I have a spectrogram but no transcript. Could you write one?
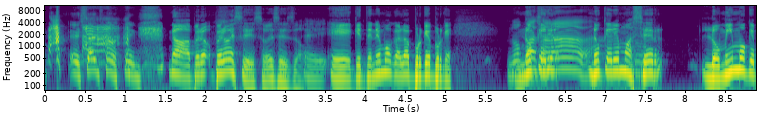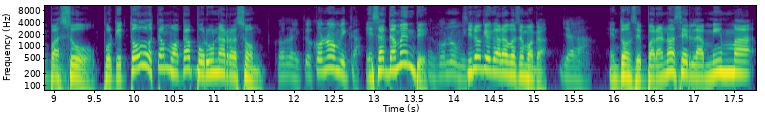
exactamente. no, pero, pero es eso, es eso. Eh, que tenemos que hablar, ¿por qué? Porque No, quere- no queremos hacer lo mismo que pasó, porque todos estamos acá por una razón. Correcto, económica. Exactamente. Económica. Si no, ¿qué carajo hacemos acá? Ya. Entonces, para no hacer la misma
